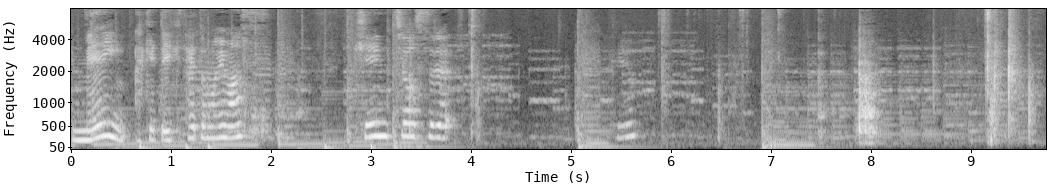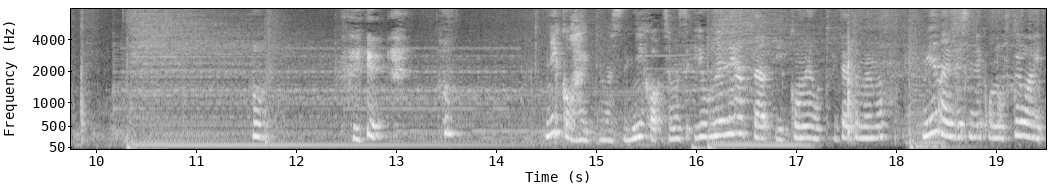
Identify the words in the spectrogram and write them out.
メイン開けていきたいと思います。緊張する。あ2個入ってますね。2個。すいません上にあった1個目を取りたいと思います。見えないんですね。この袋に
